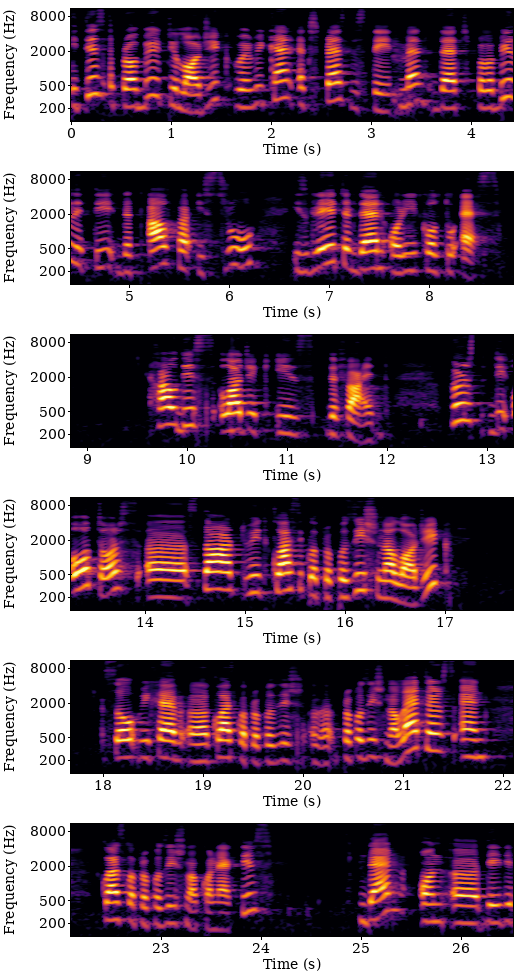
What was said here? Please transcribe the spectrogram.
It is a probability logic where we can express the statement that probability that alpha is true is greater than or equal to S. How this logic is defined? First, the authors uh, start with classical propositional logic. So we have uh, classical proposition, uh, propositional letters and classical propositional connectives. Then on, uh, they,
